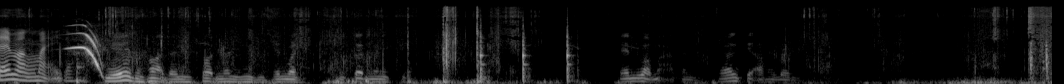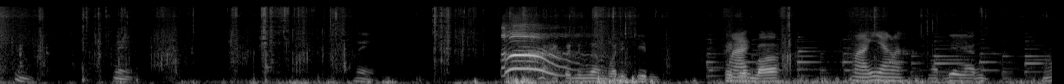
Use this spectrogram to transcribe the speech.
ช้หมังใหม่จ้ะเย้ถึงหอดเดินต้นมันนี่เห็นมันต้นมันนี่เห็นว่าหมากมันแล้วจะเอาให้เบิ้งอืมนี่นี่ไอ้คนในเมืองบ่ได้กินเคยเห็นบ่หมาอีหยังล่ะหมักแดงโอ้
